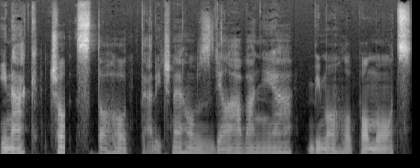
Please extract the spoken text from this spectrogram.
inak, čo z toho tradičného vzdelávania by mohlo pomôcť,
